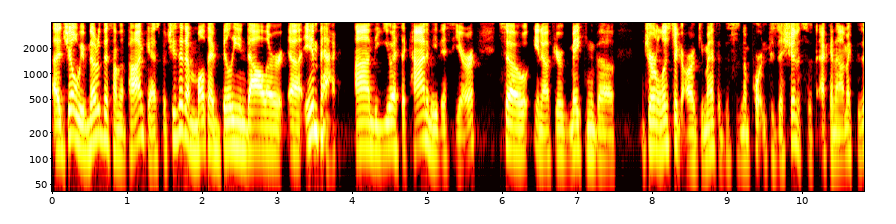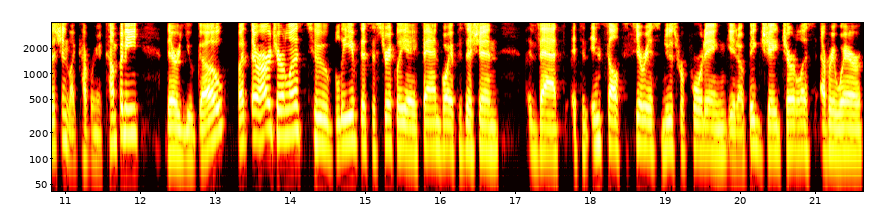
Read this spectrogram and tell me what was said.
Uh, Jill, we've noted this on the podcast, but she's had a multi-billion dollar uh, impact on the U.S. economy this year. So, you know, if you're making the journalistic argument that this is an important position, it's an economic position, like covering a company, there you go. But there are journalists who believe this is strictly a fanboy position that it's an insult to serious news reporting, you know, big J journalists everywhere,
